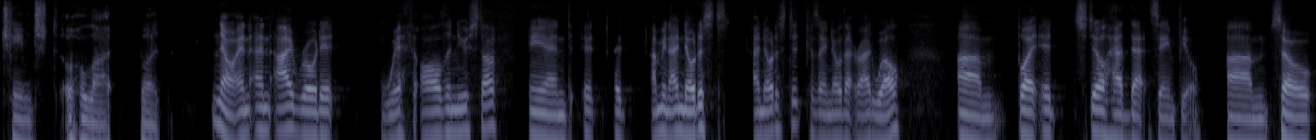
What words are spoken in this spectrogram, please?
changed a whole lot, but No, and and I wrote it with all the new stuff, and it. it I mean, I noticed I noticed it because I know that ride well, um, but it still had that same feel. Um, so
